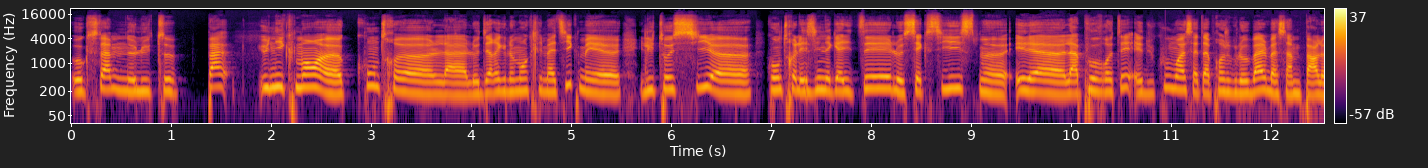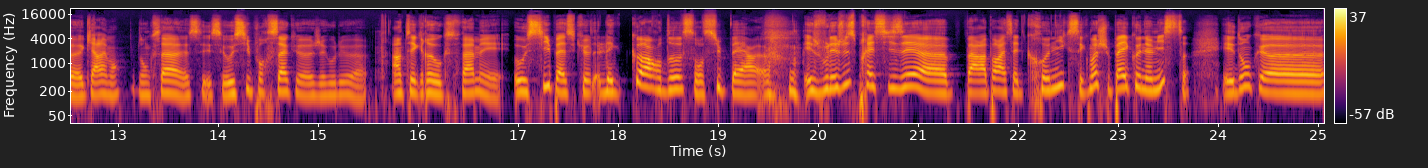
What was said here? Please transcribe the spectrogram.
Oxfam ne lutte pas uniquement euh, contre euh, le dérèglement climatique, mais euh, il lutte aussi contre les inégalités, le sexisme et la, la pauvreté. Et du coup, moi, cette approche globale, bah, ça me parle carrément. Donc ça, c'est aussi pour ça que j'ai voulu euh, intégrer Oxfam et aussi parce que les cordeaux sont super. et je voulais juste préciser euh, par rapport à cette chronique, c'est que moi, je suis pas économiste. Et donc, euh,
